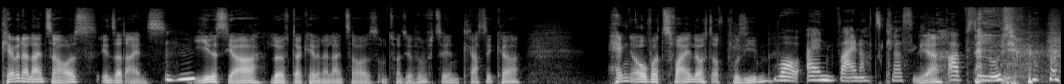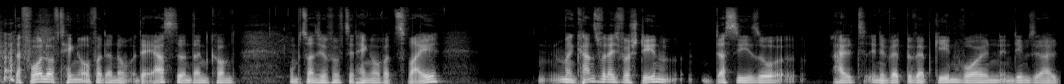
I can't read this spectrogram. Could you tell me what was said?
Kevin allein zu Hause in Sat 1. Mhm. Jedes Jahr läuft da Kevin allein zu Hause um 20.15 Uhr. Klassiker. Hangover 2 läuft auf Pro7. Wow, ein Weihnachtsklassiker. Ja. Absolut. Davor läuft Hangover der, der erste und dann kommt um 20.15 Uhr Hangover 2. Man kann es vielleicht verstehen, dass sie so halt in den Wettbewerb gehen wollen, indem sie halt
